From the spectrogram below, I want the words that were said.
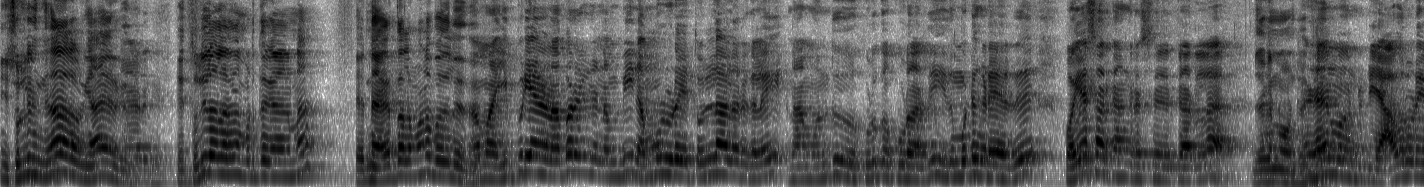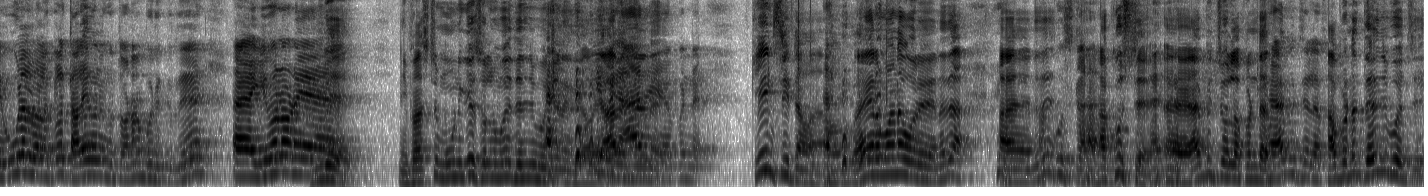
நீ சொல்லியிருந்தீங்கன்னா அதுல ஒரு நியாயம் இருக்கு. என் தொழிலாளர் தான் படுத்திருக்காங்கன்னா என்ன எகத்தாளமான பதில் இது. ஆமா இப்படியான நபர்களை நம்பி நம்மளுடைய தொழிலாளர்களை நாம் வந்து கொடுக்க கூடாது இது மட்டும் கிடையாது. ஒய்எஸ்ஆர் காங்கிரஸ் இருக்காருல்ல ஜெகன்மோகன் ரெட்டி. ஜெகன்மோகன் ரெட்டி. அவருடைய ஊழல் வழக்குல தலைவனுக்கு தொடர்பு இருக்குது. இவனுடைய நீ ஃபர்ஸ்ட் மூணுக்கே சொல்லும் போது தெரிஞ்சு போச்சு எனக்கு. அப்படின்னு. க்ளீன் சீட் அவன். பயங்கரமான ஒரு என்னது? அக்கூஸ்ட். Habitual offender. அப்படின்னு தெரிஞ்சு போச்சு.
